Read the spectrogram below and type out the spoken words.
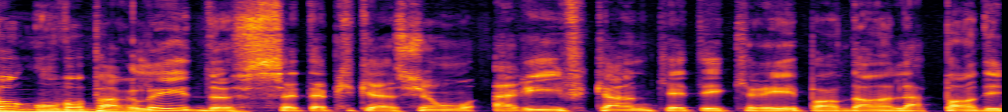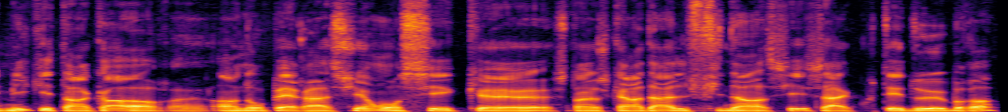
Bon, on va parler de cette application Arrive Cannes qui a été créée pendant la pandémie, qui est encore euh, en opération. On sait que c'est un scandale financier, ça a coûté deux bras.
